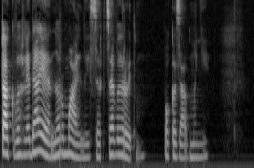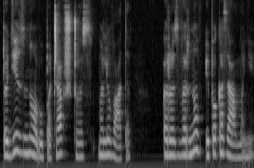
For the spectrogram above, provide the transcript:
так виглядає нормальний серцевий ритм, показав мені. Тоді знову почав щось малювати, розвернув і показав мені.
